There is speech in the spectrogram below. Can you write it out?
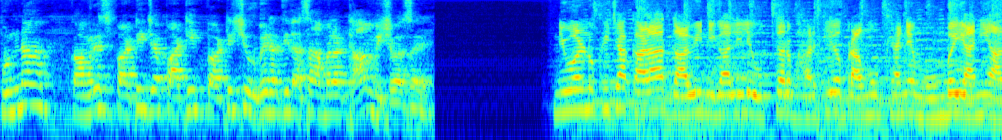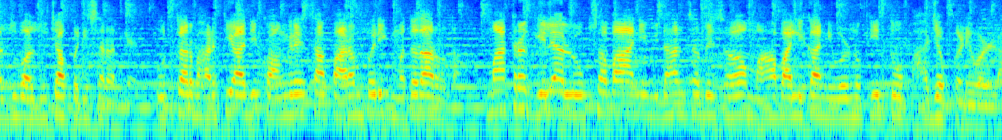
पुन्हा काँग्रेस पार्टीच्या पाठी पाठीशी उभे राहतील असा आम्हाला ठाम विश्वास आहे. निवडणुकीच्या काळात गावी निघालेले उत्तर भारतीय प्रामुख्याने मुंबई आणि आजूबाजूच्या परिसरातले उत्तर भारतीय आधी काँग्रेसचा पारंपरिक मतदार होता. मात्र गेल्या लोकसभा आणि विधानसभेसह महापालिका निवडणुकीत तो भाजपकडे वळला.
